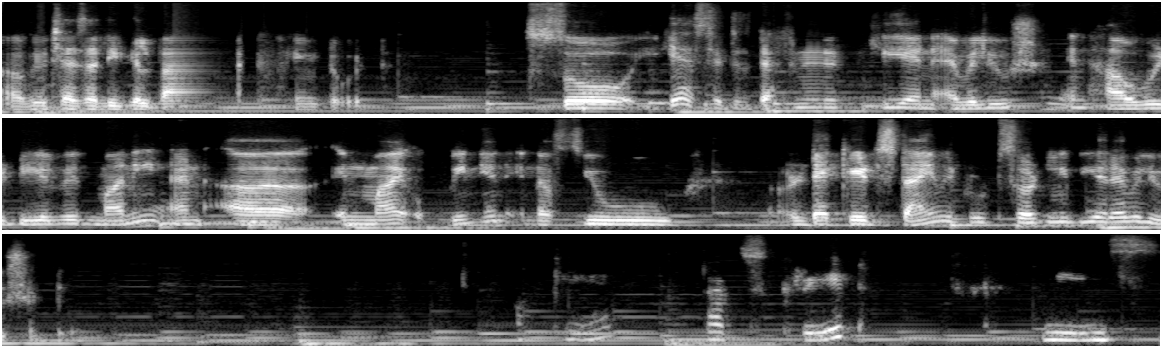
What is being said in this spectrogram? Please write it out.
uh, which has a legal backing to it. So yes it is definitely an evolution in how we deal with money. And uh, in my opinion in a few decades time it would certainly be a revolution too. Okay that's great. Means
